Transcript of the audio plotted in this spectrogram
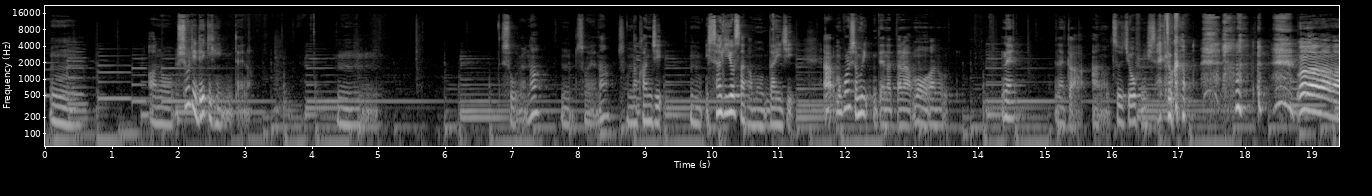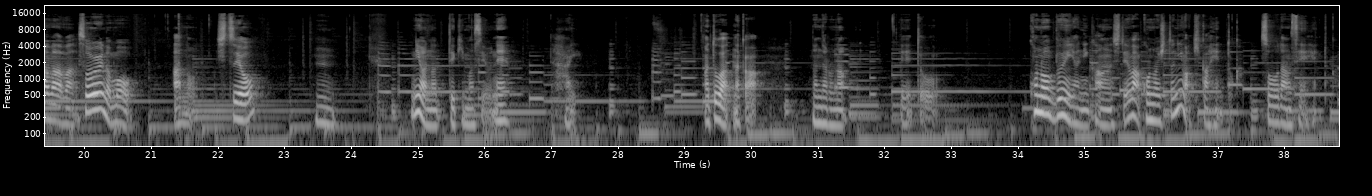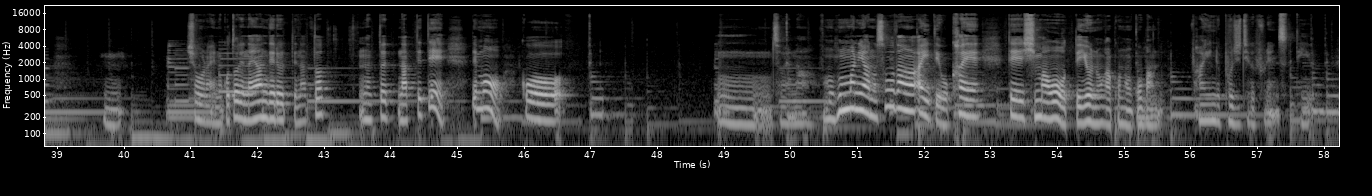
うんあの処理できひんみたいな。うん。そうやな。うんそうやな。そんな感じ、うん、潔さがもう大事。あもうこの人無理みたいになったらもうあのねなんかあの通知オフにしたりとか。まあまあまあまあまあまあ。そういうのもあの必要、うん、にはなってきますよね。はい。あとはなんかなんだろうな。えっ、ー、とこの分野に関してはこの人には聞かへんとか相談せえへんとか、うん、将来のことで悩んでるってなったなったなっててでもこううんそうやな。もうほんまにあの相談相手を変えてしまおうっていうのがこの5番「Find Positive Friends」っていう。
